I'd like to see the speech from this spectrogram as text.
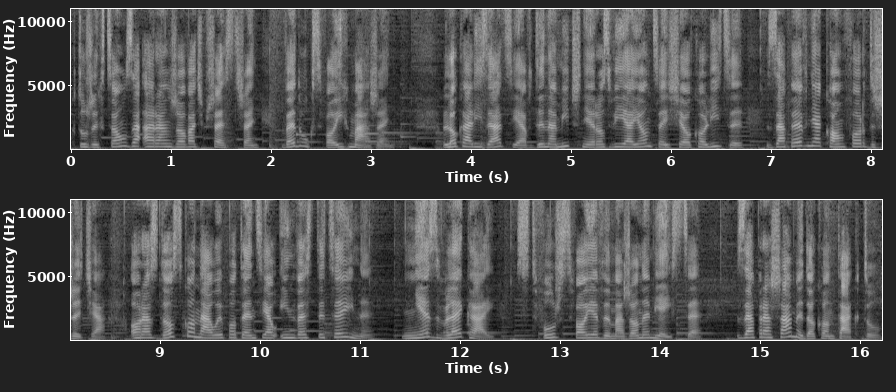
którzy chcą zaaranżować przestrzeń według swoich marzeń. Lokalizacja w dynamicznie rozwijającej się okolicy zapewnia komfort życia oraz doskonały potencjał inwestycyjny. Nie zwlekaj, stwórz swoje wymarzone miejsce. Zapraszamy do kontaktu.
